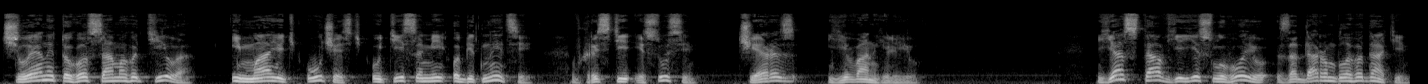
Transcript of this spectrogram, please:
члени того самого тіла, і мають участь у тій самій обітниці в Христі Ісусі через Євангелію. Я став її слугою за даром благодаті,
